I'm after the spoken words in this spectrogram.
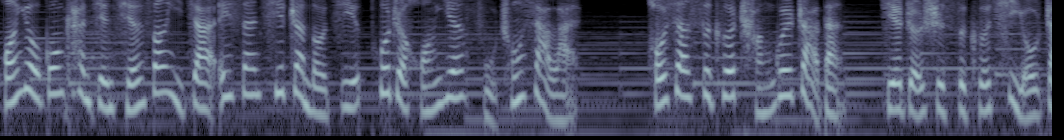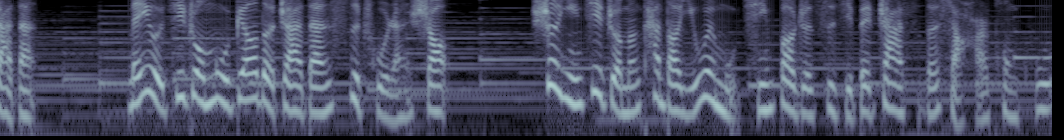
黄佑公看见前方一架 A37 战斗机拖着黄烟俯冲下来，投下四颗常规炸弹，接着是四颗汽油炸弹。没有击中目标的炸弹四处燃烧。摄影记者们看到一位母亲抱着自己被炸死的小孩痛哭，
